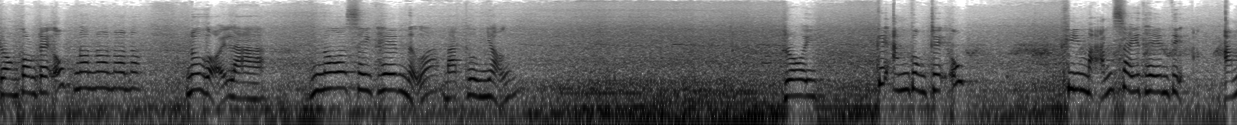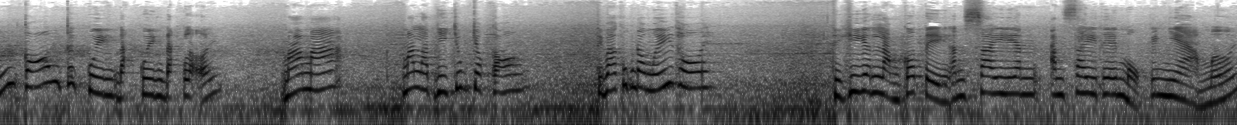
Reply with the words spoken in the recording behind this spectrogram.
Con con trai út nó nó nó nó nó gọi là nó xây thêm nữa, bà thừa nhận. Rồi, cái anh con trai út, khi mà ảnh xây thêm thì ảnh có cái quyền đặc quyền đặc lợi. Má má má làm gì chút cho con? Thì ba cũng đồng ý thôi. Thì khi anh làm có tiền, anh xây, anh anh xây thêm một cái nhà mới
